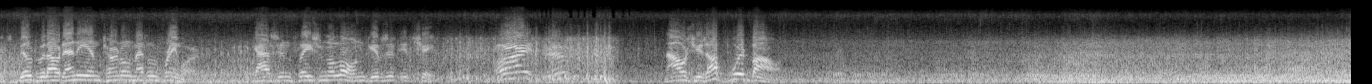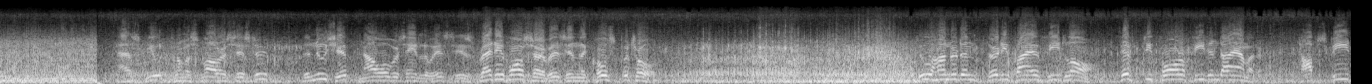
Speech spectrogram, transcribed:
It's built without any internal metal framework. The gas inflation alone gives it its shape. All right. Now she's upward bound. As mute from a smaller sister, the new ship, now over St. Louis, is ready for service in the Coast Patrol. 235 feet long, 54 feet in diameter. Top speed,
